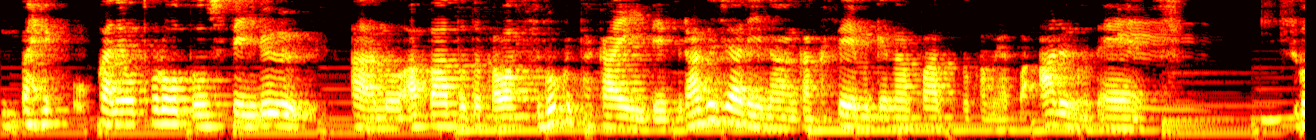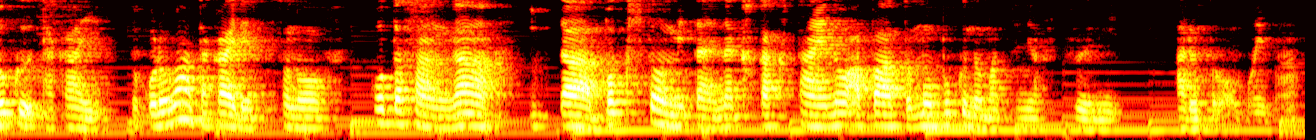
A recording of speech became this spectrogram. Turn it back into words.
う、いっぱいお金を取ろうとしている、あの、アパートとかはすごく高いです。ラグジュアリーな学生向けのアパートとかもやっぱあるので、すごく高いところは高いです。その、コータさんが言ったボクストンみたいな価格帯のアパートも僕の街には普通にあると思います。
